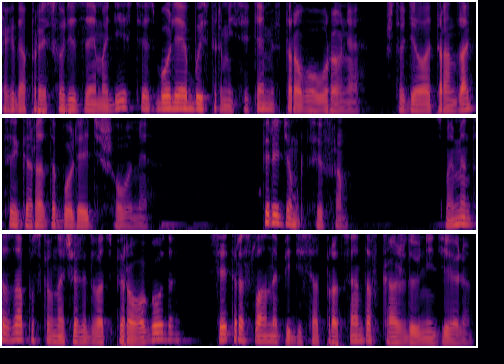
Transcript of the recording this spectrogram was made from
когда происходит взаимодействие с более быстрыми сетями второго уровня, что делает транзакции гораздо более дешевыми. Перейдем к цифрам. С момента запуска в начале 2021 года сеть росла на 50% каждую неделю,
